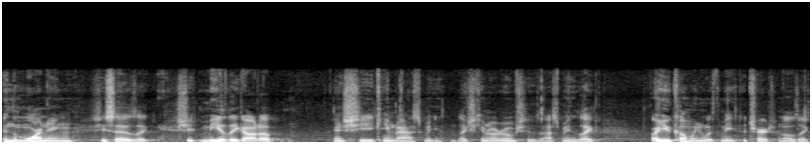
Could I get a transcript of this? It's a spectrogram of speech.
in the morning, she says, like, she immediately got up and she came to ask me, like, she came to my room, she was asking me, like, are you coming with me to church? And I was like,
